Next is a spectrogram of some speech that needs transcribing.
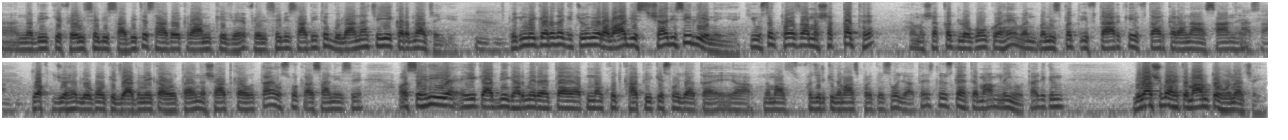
नबी के फेल से भी साबित है साहब कराम के जो है फेल से भी साबित है बुलाना चाहिए करना चाहिए। लेकिन मैं कह रहा था कि चूँकि रवाज इस शायद इसीलिए नहीं है कि उस वक्त थोड़ा सा मशक्क़त है हाँ, मशक्क़त लोगों को है बन- बनस्बत इफ्तार के इफ्तार कराना आसान है। वक्त जो है लोगों के जागने का होता है नशात का होता है उस वक्त आसानी से। और शहरी एक आदमी घर में रहता है अपना खुद खा पी के सो जाता है या नमाज़ फजर की नमाज़ पढ़ के सो जाता है इसलिए उसका अहतमाम नहीं होता लेकिन बिलाशुबा अहतमाम तो होना चाहिए।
